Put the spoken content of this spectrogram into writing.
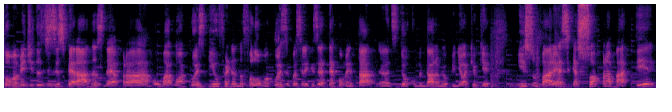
toma medidas desesperadas, né, para arrumar alguma coisa. E o Fernando falou uma coisa, depois se ele quiser até comentar, antes de eu comentar a minha opinião, é que o quê? Isso parece que é só para bater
